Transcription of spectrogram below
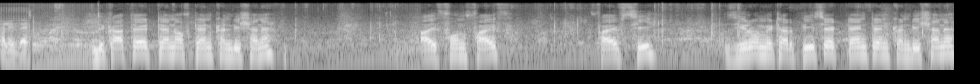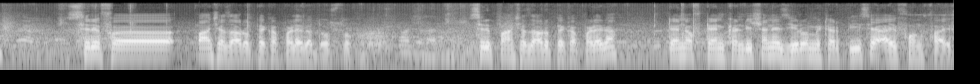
खलील भाई दिखाते हैं टेन ऑफ़ टेन कंडीशन है। IPhone five five C zero meter piece है। टेन टेन कंडीशन है। सिर्फ़ पाँच हज़ार रुपये का पड़ेगा दोस्तों को। सिर्फ़ पाँच हज़ार रुपये का पड़ेगा। टेन ऑफ़ टेन कंडीशन है। ज़ीरो मीटर पीस है। आईफोन फाइव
